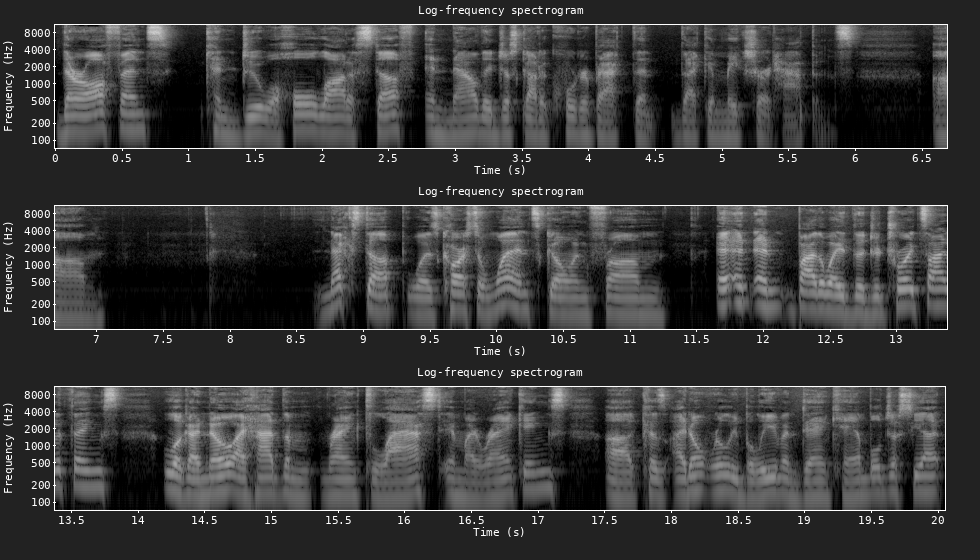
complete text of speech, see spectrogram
their offense can do a whole lot of stuff, and now they just got a quarterback that, that can make sure it happens. Um, next up was Carson Wentz going from, and, and by the way, the Detroit side of things, look, I know I had them ranked last in my rankings because uh, I don't really believe in Dan Campbell just yet.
